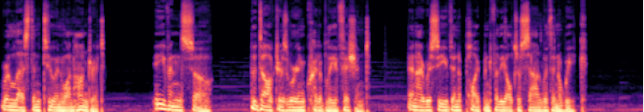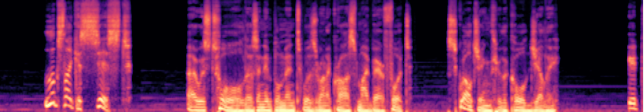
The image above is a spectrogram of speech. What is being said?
were less than 2 in 100. Even so, the doctors were incredibly efficient, and I received an appointment for the ultrasound within a week. Looks like a cyst. I was told as an implement was run across my bare foot, squelching through the cold jelly. It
